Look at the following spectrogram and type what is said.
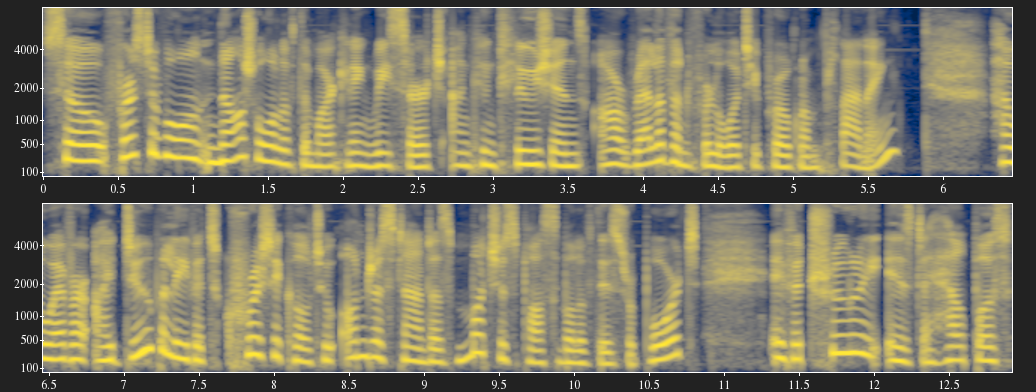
So, first of all, not all of the marketing research and conclusions are relevant for loyalty program planning. However, I do believe it's critical to understand as much as possible of this report if it truly is to help us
